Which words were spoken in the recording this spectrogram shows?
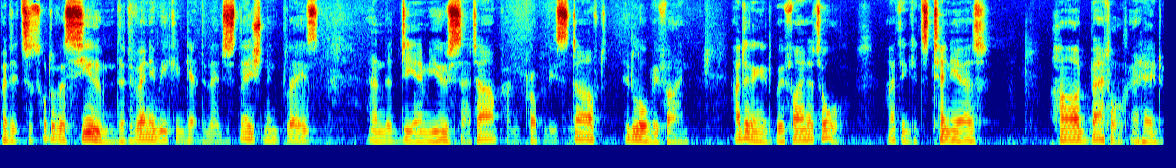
but it's sort of assumed that if only we can get the legislation in place and the DMU set up and properly staffed, it'll all be fine. I don't think it'll be fine at all. I think it's 10 years hard battle ahead.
